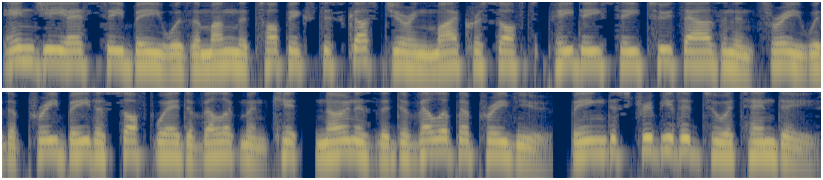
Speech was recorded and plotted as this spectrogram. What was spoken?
NGSCB was among the topics discussed during Microsoft's PDC 2003 with a pre-beta software development kit, known as the Developer Preview, being distributed to attendees.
